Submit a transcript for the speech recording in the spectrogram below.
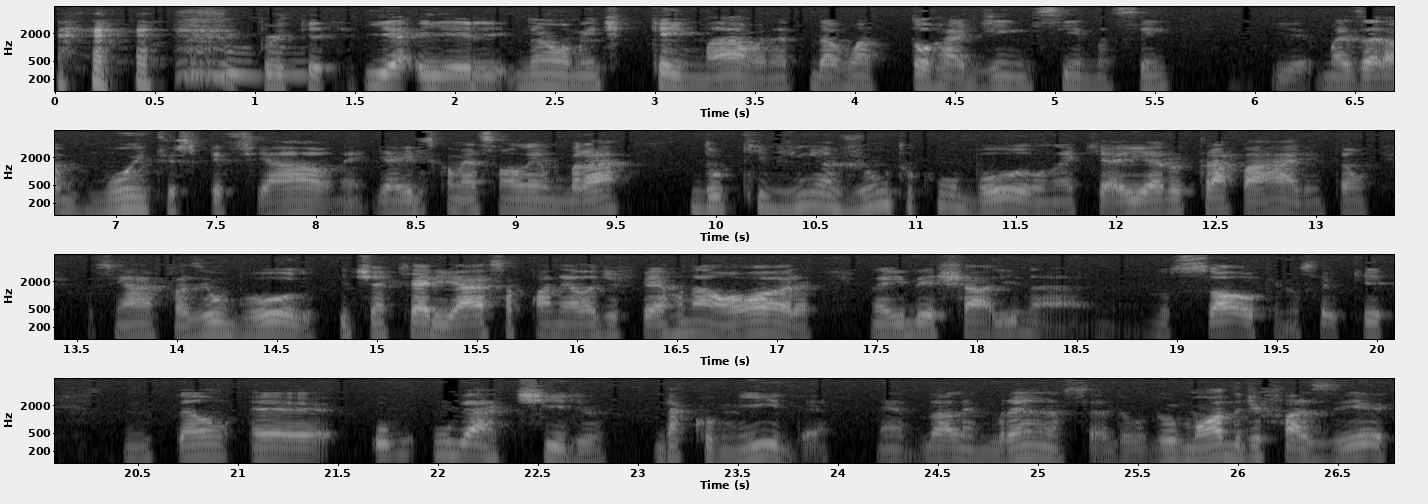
Porque e, e, ele normalmente queimava, né, dava uma torradinha em cima, assim, e, mas era muito especial, né? E aí eles começam a lembrar do que vinha junto com o bolo, né? Que aí era o trabalho. Então assim, ah, fazer o bolo e tinha que arear essa panela de ferro na hora, né, e deixar ali na, no sol, que não sei o que. Então, é, um gatilho da comida, né, da lembrança, do, do, modo de fazer,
